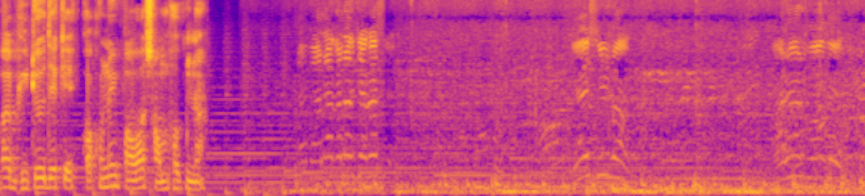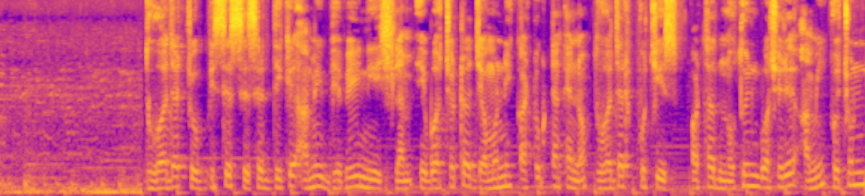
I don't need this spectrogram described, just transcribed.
বা ভিডিও দেখে কখনোই পাওয়া সম্ভব না। দু হাজার চব্বিশের শেষের দিকে আমি ভেবেই নিয়েছিলাম এবছরটা যেমনই কাটুক না কেন দু হাজার পঁচিশ, অর্থাৎ নতুন বছরে আমি প্রচণ্ড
